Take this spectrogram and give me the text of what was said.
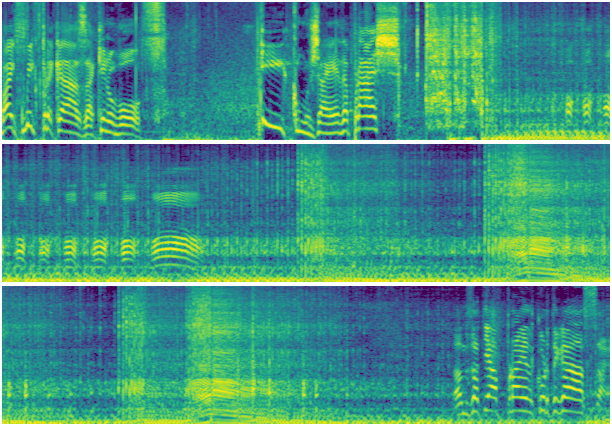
vai comigo para casa, aqui no bolso. E como já é da praxe, Vamos até à praia de Cortegaça.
